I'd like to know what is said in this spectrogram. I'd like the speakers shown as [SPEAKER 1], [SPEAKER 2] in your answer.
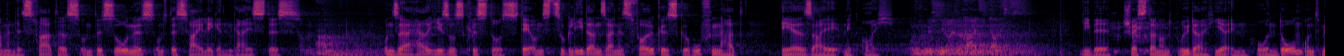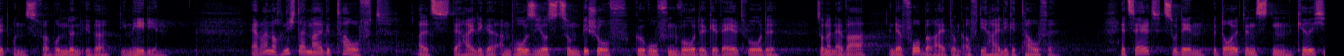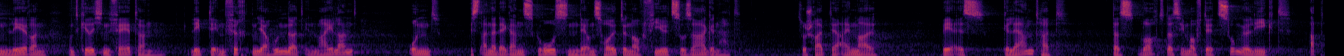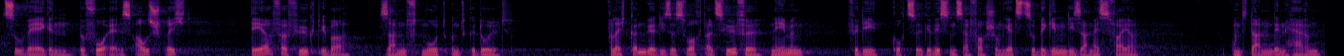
[SPEAKER 1] Namen des Vaters und des Sohnes und des Heiligen Geistes. Amen. Unser Herr Jesus Christus, der uns zu Gliedern seines Volkes gerufen hat, er sei mit euch. Und mit deinem Geist. Liebe Schwestern und Brüder hier im Hohen Dom und mit uns verbunden über die Medien. Er war noch nicht einmal getauft, als der heilige Ambrosius zum Bischof gerufen wurde, gewählt wurde, sondern er war in der Vorbereitung auf die heilige Taufe. Er zählt zu den bedeutendsten Kirchenlehrern und Kirchenvätern, lebte im vierten Jahrhundert in Mailand und ist einer der ganz Großen, der uns heute noch viel zu sagen hat. So schreibt er einmal, wer es gelernt hat, das Wort, das ihm auf der Zunge liegt, abzuwägen, bevor er es ausspricht, der verfügt über Sanftmut und Geduld. Vielleicht können wir dieses Wort als Hilfe nehmen für die kurze Gewissenserforschung jetzt zu Beginn dieser Messfeier und dann den Herrn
